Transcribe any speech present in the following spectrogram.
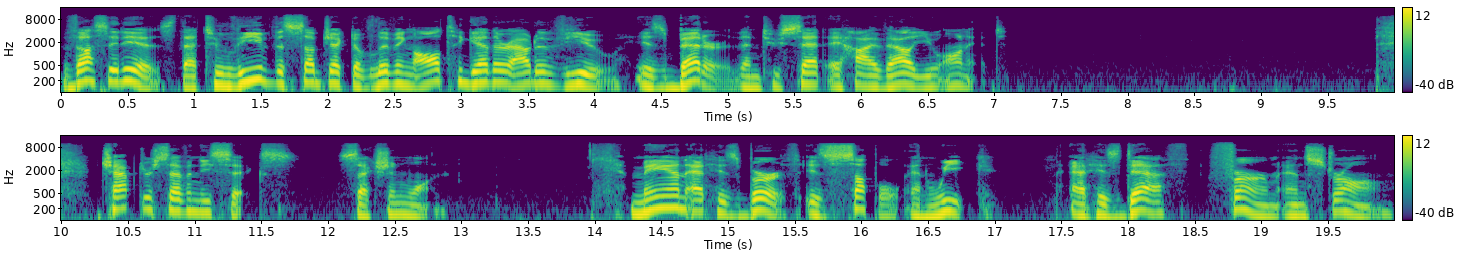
Thus it is that to leave the subject of living altogether out of view is better than to set a high value on it. Chapter 76, Section 1 Man at his birth is supple and weak; at his death firm and strong.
